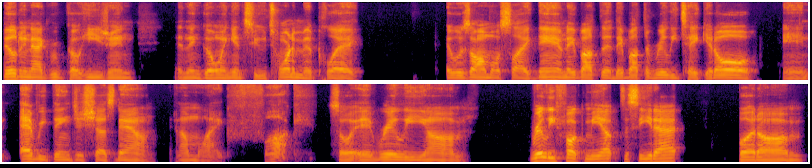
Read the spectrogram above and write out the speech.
building that group cohesion and then going into tournament play, it was almost like, damn, they about to they about to really take it all and everything just shuts down. And I'm like, fuck. So it really um really fucked me up to see that. But um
